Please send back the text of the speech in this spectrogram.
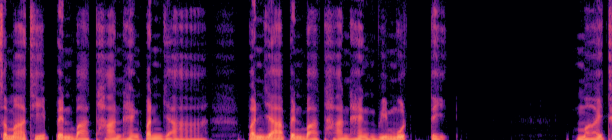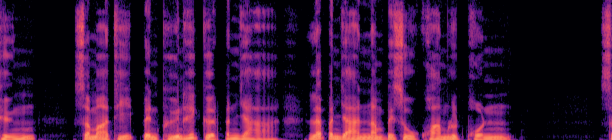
สมาธิเป็นบาดฐานแห่งปัญญา ปัญญาเป็นบาดฐานแห่งวิมุตติ หมายถึง สมาธิเป็นพื้นให้เกิดปัญญา และปัญญานำไปสู่ความหลุดพ้น ส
